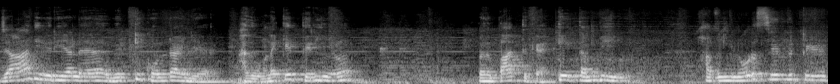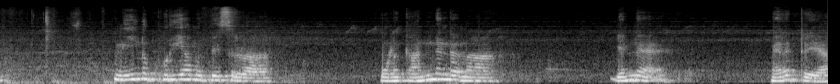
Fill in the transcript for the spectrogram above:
ஜாதி வெறியால் வெட்டி கொண்டாங்க அது உனக்கே தெரியும். பார்த்துக்க ஏ தம்பி அவங்களோட சேர்ந்துட்டு நீனும் புரியாமல் பேசுகிறடா உனக்கு அண்ணன்டனா என்ன மிரட்டுறியா?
